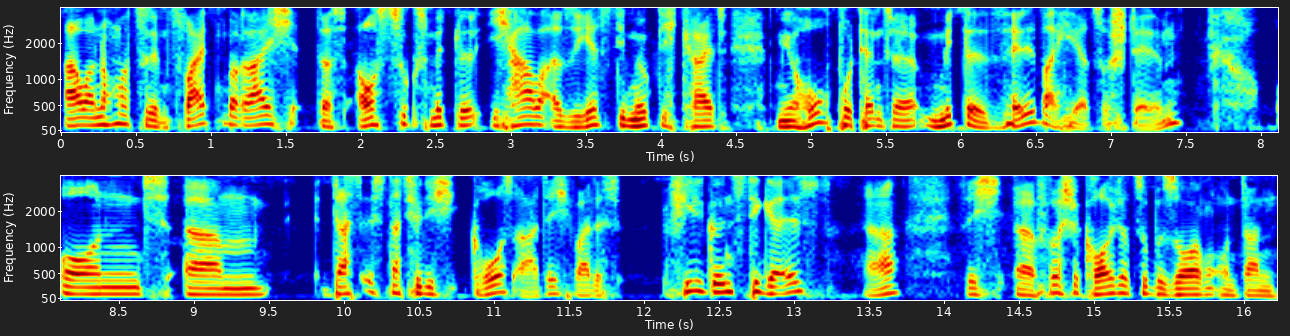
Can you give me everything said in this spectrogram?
aber nochmal zu dem zweiten Bereich, das Auszugsmittel. Ich habe also jetzt die Möglichkeit, mir hochpotente Mittel selber herzustellen. Und ähm, das ist natürlich großartig, weil es viel günstiger ist, ja, sich äh, frische Kräuter zu besorgen und dann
